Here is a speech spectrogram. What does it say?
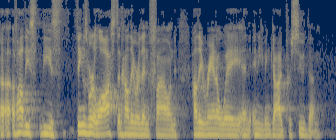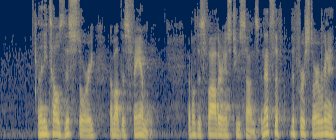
uh, of how these, these things were lost and how they were then found, how they ran away, and, and even God pursued them. And then he tells this story about this family, about this father and his two sons. And that's the, the first story. We're going to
